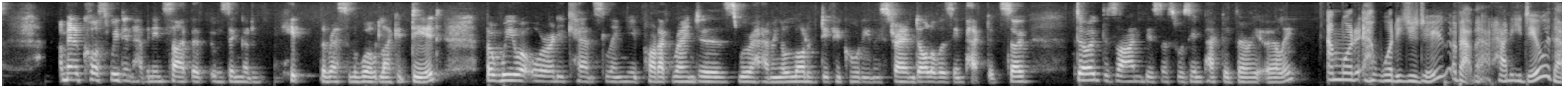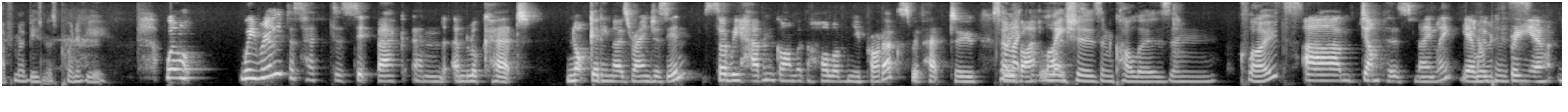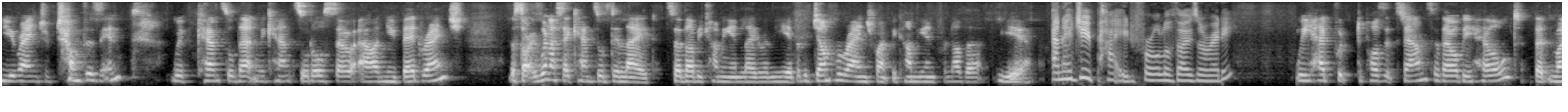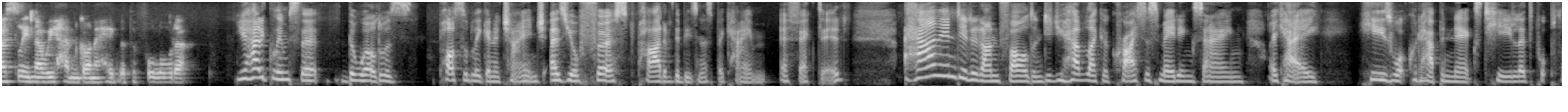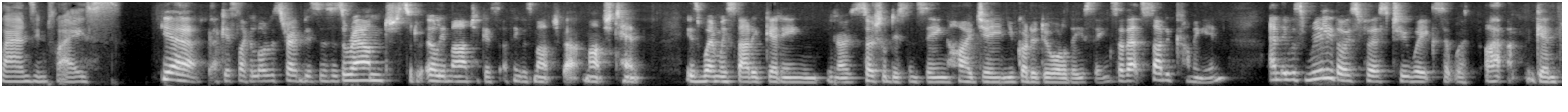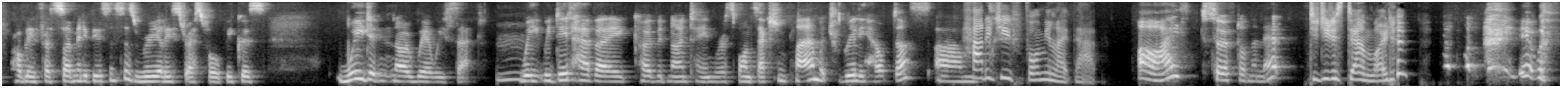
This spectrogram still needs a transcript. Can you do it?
I mean, of course, we didn't have an insight that it was then going to hit the rest of the world like it did, but we were already cancelling new product ranges. We were having a lot of difficulty, and the Australian dollar was impacted. So Dogue design business was impacted very early. And what what did you do about that? How do you deal with that from a business point of view? Well, we really just had to sit back and and look at not getting those ranges in. So we haven't gone with a whole lot of new products. We've had to so like leashes and collars and clothes. Um, jumpers mainly. Yeah, jumpers. we were bringing a new range of jumpers in. We've cancelled that, and we cancelled also our new bed range sorry, when I say cancelled, delayed. So they'll be coming in later in the year, but the jumper range won't be coming in for another year. And had you paid for all of those already? We had put deposits down, so they'll be held, but mostly no, we hadn't gone ahead with the full order. You had a glimpse that the world was possibly going to change as your first part of the business became affected. How then did it unfold? And did you have like a crisis meeting saying, okay, here's what could happen next, here, let's put plans in place? Yeah, I guess like a lot of Australian businesses around sort of early March, I guess I think it was March about March 10th is when we started getting, you know, social distancing, hygiene, you've got to do all of these things. So that started coming in. And it was really those first two weeks that were, uh, again, probably for so many businesses, really stressful because we didn't know where we sat. Mm. We, we did have a COVID 19 response action plan, which really helped us. Um, How did you formulate that? Oh, I surfed on the net. Did you just download it? it,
